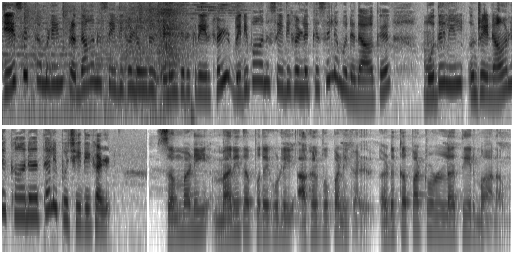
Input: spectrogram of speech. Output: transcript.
ஏசி தமிழின் பிரதான செய்திகளோடு இணைந்திருக்கிறீர்கள். விரிவான செய்திகளுக்கு செல்ல முன்னதாக முதலில் இன்றைய நாளுக்கான தலைப்புச் செய்திகள். செம்மணி மனித புதைகுழி அகழ்வு பணிகள் எடுக்கப்பட்டுள்ள தீர்மானம்.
